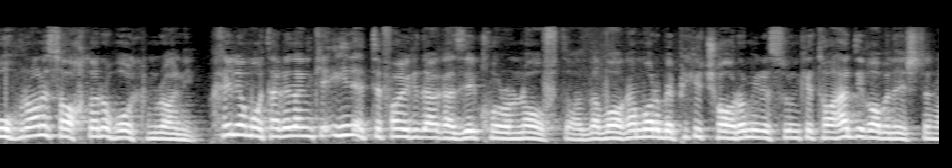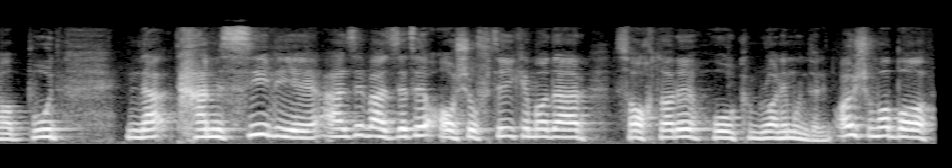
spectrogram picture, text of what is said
بحران ساختار حکمرانی. خیلی معتقدن که این اتفاقی که در قضیه کرونا افتاد و واقعا ما رو به پیک چهارم میرسون که تا حدی قابل اجتناب بود تمثیلیه از وضعیت آشفته که ما در ساختار حکمرانیمون داریم. آیا شما با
